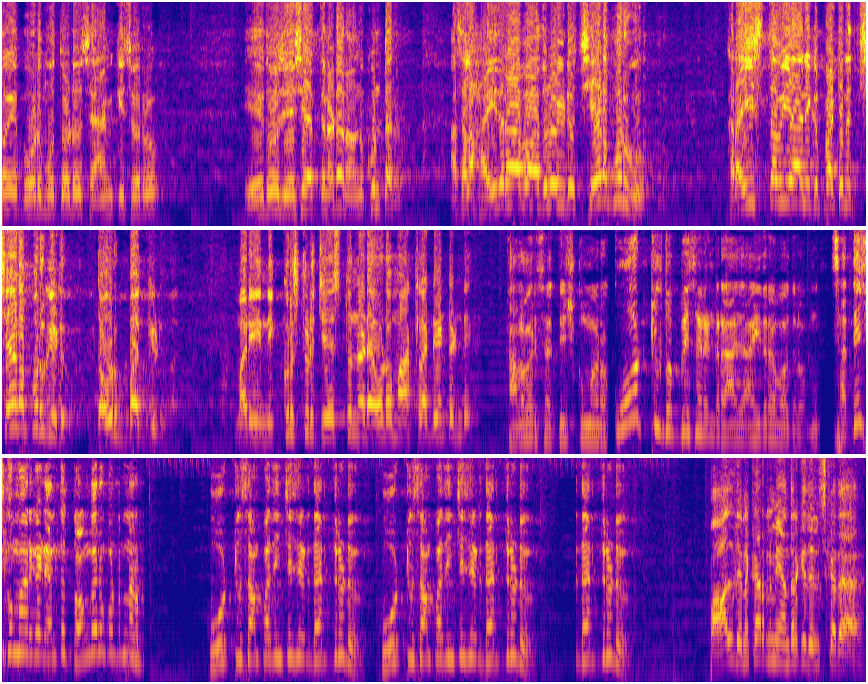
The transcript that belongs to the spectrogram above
ఓయ్ బోడుమూతోడు శామ్ కిషోరు ఏదో చేసేస్తున్నాడు అని అనుకుంటారు. అసలు హైదరాబాద్లో ఇడు చీడ పురుగు క్రైస్తవ్యానికి పట్టిన చీడ పురుగుడు దౌర్భాగ్యుడు. మరి నికృష్టుడు చేస్తున్నాడు ఎవడో మాట్లాడేంటండి? కలవరి సతీష్ కుమార్ కోట్లు దొబ్బేశారండి హైదరాబాద్లో సతీష్ కుమార్ గారు ఎంత దొంగ అనుకుంటున్నారు? కోట్లు సంపాదించేసాడు దరిద్రుడు. కోట్లు సంపాదించేసాడు దరిద్రుడు. దరిద్రుడు. పాల్ దినకరణ మీ అందరికీ తెలుసు కదా.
